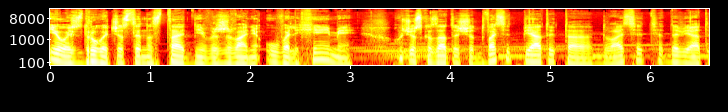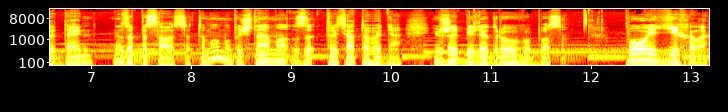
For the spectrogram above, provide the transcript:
І ось друга частина 100 днів виживання у Вальхеймі. Хочу сказати, що 25 та 29 день не записалися, тому ми почнемо з 30-го дня і вже біля другого боса. Поїхали!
